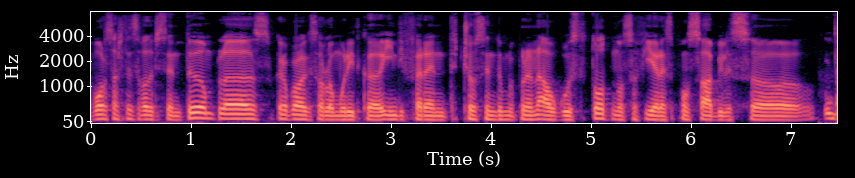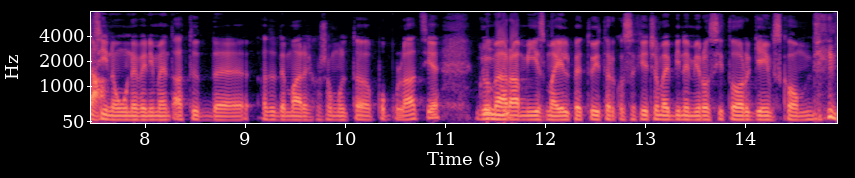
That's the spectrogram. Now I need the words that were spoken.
vor să aștepte să vadă ce se întâmplă, s- cred probabil că s-au lămurit că indiferent ce o să se întâmple până în august, tot nu o să fie responsabil să Da. da. țină un eveniment atât de, atât de mare și cu așa multă populație. Glumea Mhm. mm-hmm. Rami Ismail pe Twitter că o să fie cel mai bine mirositor Gamescom din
